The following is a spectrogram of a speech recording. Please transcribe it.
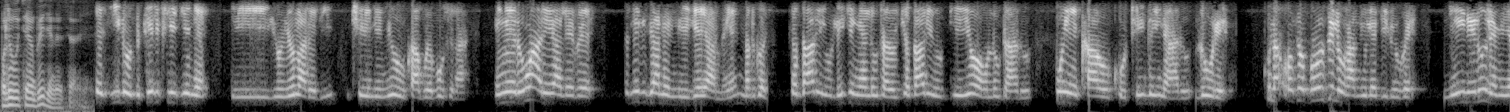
ဘယ်လိုကြံပေးခြင်းလဲဆရာကြီးတက်ကြီးလို့တစ်ဖြည်းဖြည်းချင်းနဲ့ဒီယွံယွံလာတဲ့ဒီအခြေအနေမျိုးကိုကာကွယ်ဖို့ဆိုတာငငယ်တုန်းကတွေကလည်းပဲစနစ်တကျနဲ့နေခဲ့ရမယ်နောက်တစ်ခု စက်သားတွေကိုလေ့ကျင့်ခန်းလုပ်တာတို့စက်သားတွေကိုပြေရောအောင်လုပ်တာတို့ကိုယ့်ရဲ့ခါကိုကိုထိမ့်သိမ်းတာတို့လိုတယ်ခုန osteoporosis လိုဟာမျိုးလည်းဒီလိုပဲငြိမ်နေလို့လည်းမရ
